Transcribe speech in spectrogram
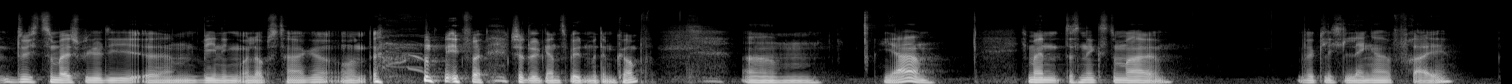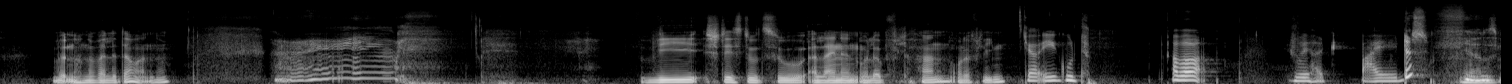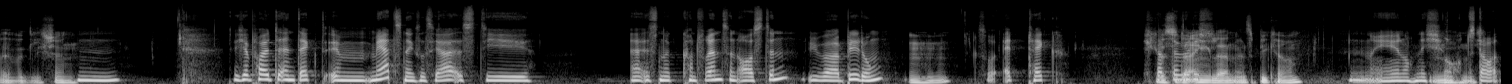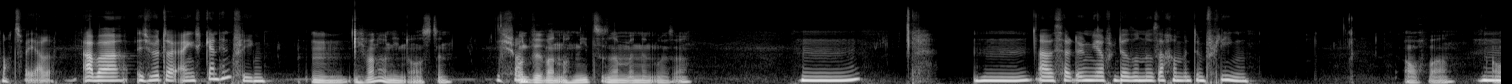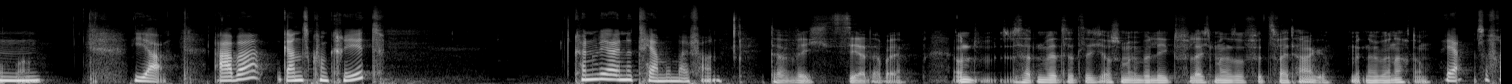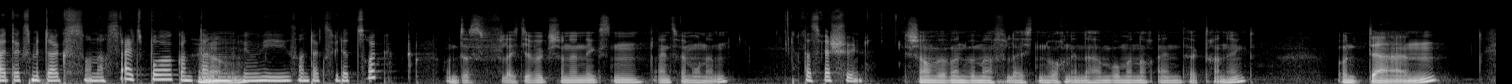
Durch zum Beispiel die ähm, wenigen Urlaubstage und Eva schüttelt ganz wild mit dem Kopf. Ähm, ja, ich meine, das nächste Mal wirklich länger frei wird noch eine Weile dauern, ne? Wie stehst du zu alleine in Urlaub fahren oder fliegen? Ja, eh gut. Aber ich will halt beides. Ja, das wäre wirklich schön. Hm. Ich habe heute entdeckt, im März nächstes Jahr ist die ist eine Konferenz in Austin über Bildung, Mhm. so EdTech. Ich glaube, Bist du da da würde ich. eingeladen als Speakerin? Nee, noch nicht. Noch nicht. dauert noch zwei Jahre. Aber ich würde da eigentlich gern hinfliegen. Mhm. Ich war noch nie in Austin. Ich schon. Und wir waren noch nie zusammen in den USA. Hm. Hm. Aber es ist halt irgendwie auch wieder so eine Sache mit dem Fliegen. Auch wahr. Hm. Auch wahr. Ja, aber ganz konkret können wir ja in eine Therme mal fahren. Da wäre ich sehr dabei. Und das hatten wir tatsächlich auch schon mal überlegt, vielleicht mal so für zwei Tage mit einer Übernachtung. Ja, so freitags, mittags so nach Salzburg und dann Ja. irgendwie sonntags wieder zurück. Und das vielleicht ja wirklich schon in den nächsten ein, zwei Monaten. Das wäre schön. Schauen wir, wann wir mal vielleicht ein Wochenende haben, wo man noch einen Tag dranhängt. Und dann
